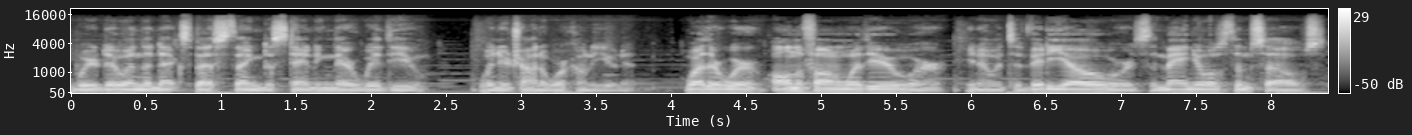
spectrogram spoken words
we're doing the next best thing to standing there with you when you're trying to work on a unit. Whether we're on the phone with you or, you know, it's a video or it's the manuals themselves,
